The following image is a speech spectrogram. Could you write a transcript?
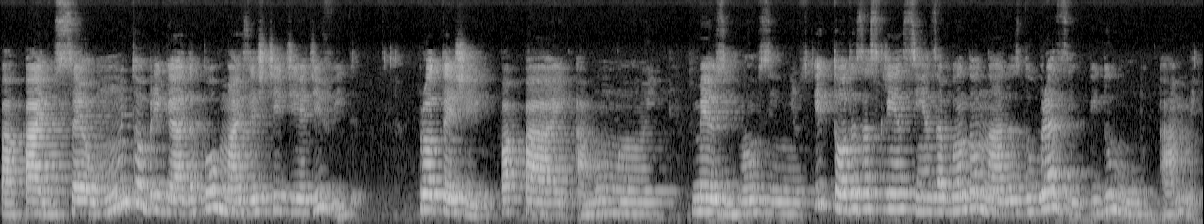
Papai do céu, muito obrigada por mais este dia de vida proteger o papai, a mamãe, meus irmãozinhos e todas as criancinhas abandonadas do Brasil e do mundo. Amém.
